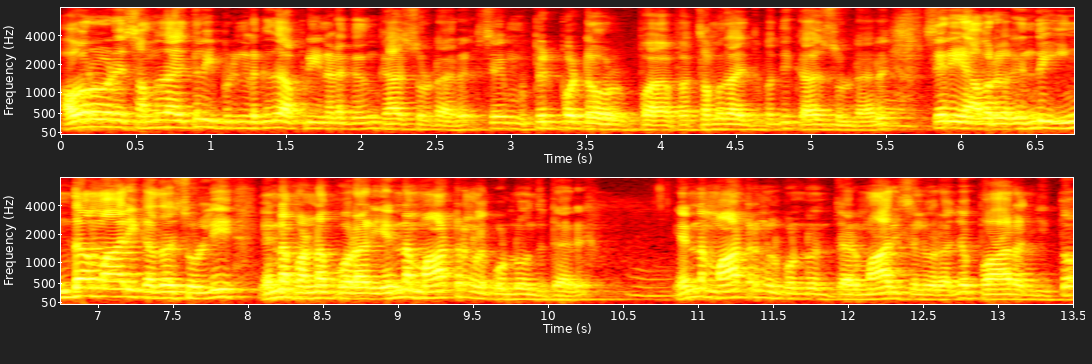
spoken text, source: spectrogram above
அவருடைய சமுதாயத்தில் இப்படி நடக்குது அப்படி நடக்குதுன்னு கதை சொல்றாரு. சரி பிற்பட்ட ஒரு ப ப- சமுதாயத்தை பத்தி கதை சொல்றாரு. சரி அவர் வந்து இந்த மாதிரி கதை சொல்லி என்ன பண்ண போறாரு? என்ன மாற்றங்களை கொண்டு வந்துட்டாரு? என்ன மாற்றங்கள் கொண்டு வந்துட்டார் மாரி செல்வராஜோ பாரஞ்சித்தோ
